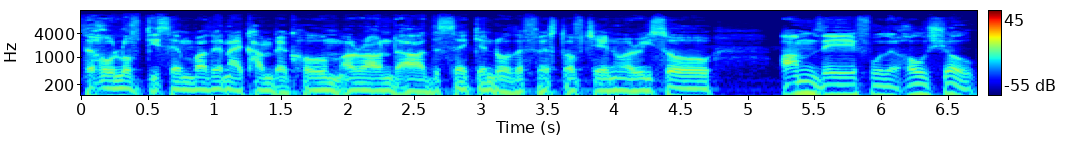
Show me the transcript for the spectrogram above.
the whole of December. Then I come back home around uh the second or the first of January. So I'm there for the whole show.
